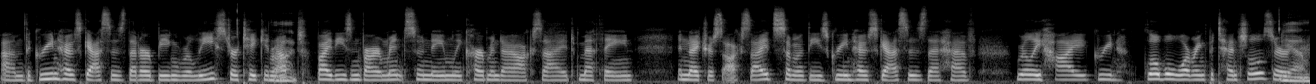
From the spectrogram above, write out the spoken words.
um, the greenhouse gases that are being released or taken Right. up by these environments, so namely carbon dioxide, methane, and nitrous oxide. Some of these greenhouse gases that have really high green global warming potentials are Yeah.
